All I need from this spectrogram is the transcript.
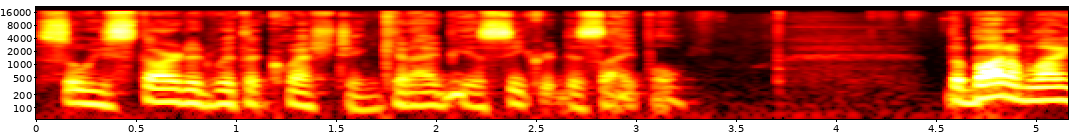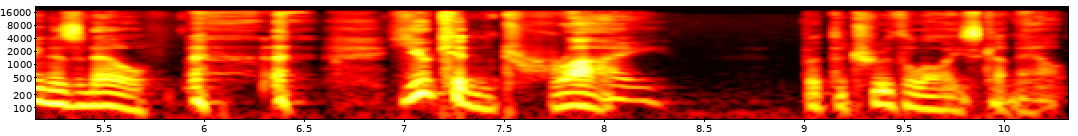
So we started with a question Can I be a secret disciple? The bottom line is no. you can try, but the truth will always come out.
